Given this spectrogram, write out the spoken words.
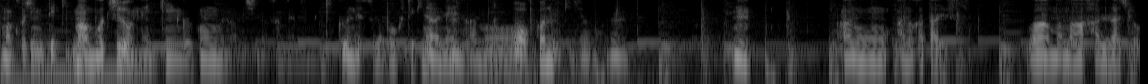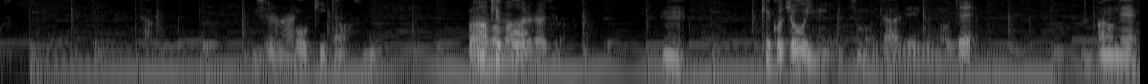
まあ個人的、まあもちろんね、キングコングの西野さんのやつも聞くんですが、僕的にはね、うんあ、あの、他にも聞いてるの？うん。あの、あの方です。ワーママハルラジオさん。知らないを聞いてますね。ワーママハルラジオ？うん。結構上位にいつもいられるので、うん。あのね、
